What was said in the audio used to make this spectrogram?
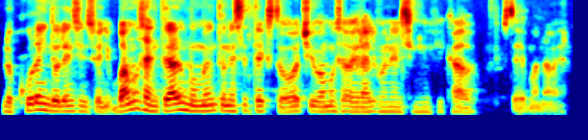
Locura, indolencia y sueño. Vamos a entrar un momento en este texto 8 y vamos a ver algo en el significado. Ustedes van a ver.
